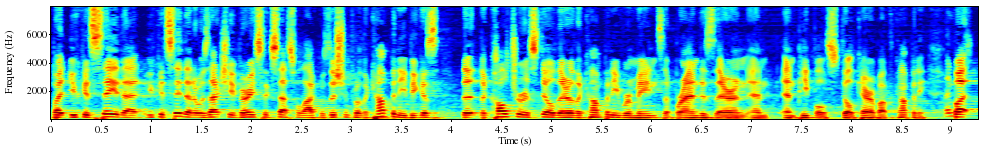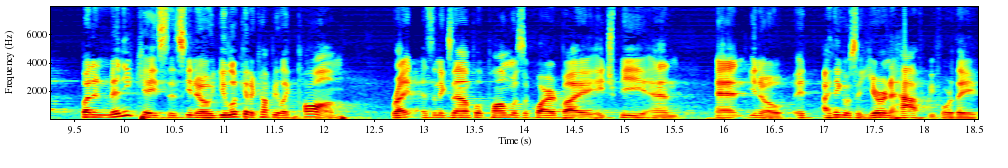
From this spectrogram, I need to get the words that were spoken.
but you could say that you could say that it was actually a very successful acquisition for the company because the, the culture is still there, the company remains, the brand is there, and, and, and people still care about the company. But but in many cases, you know, you look at a company like Palm right? As an example, Palm was acquired by HP, and and you know, it, I think it was a year and a half before they,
